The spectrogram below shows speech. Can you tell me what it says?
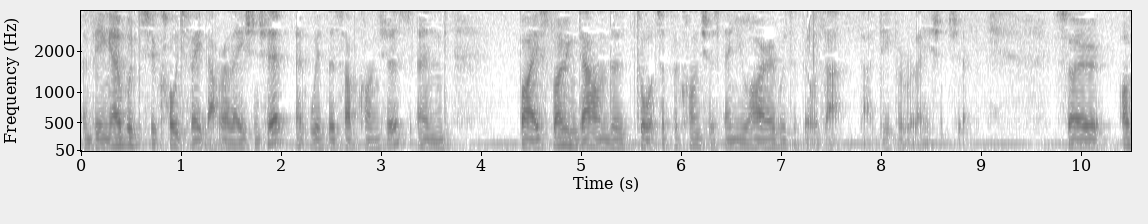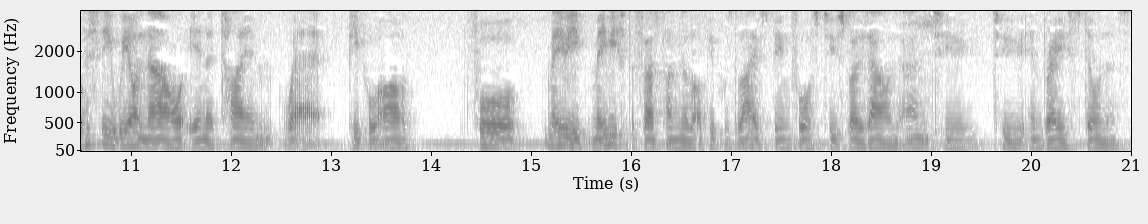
And being able to cultivate that relationship with the subconscious and by slowing down the thoughts of the conscious, then you are able to build that, that deeper relationship. So obviously we are now in a time where people are for maybe maybe for the first time in a lot of people's lives being forced to slow down and Mm. to to embrace stillness.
